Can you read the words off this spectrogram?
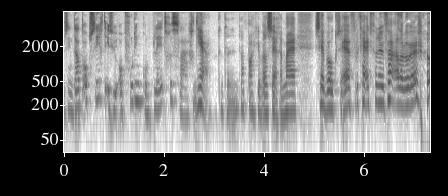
Dus in dat opzicht is uw opvoeding compleet geslaagd. Ja, dat, dat, mag je wel zeggen. Maar ze hebben ook de erfelijkheid van hun vader, hoor. Ja.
